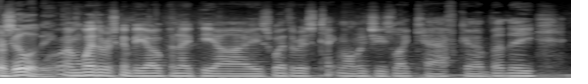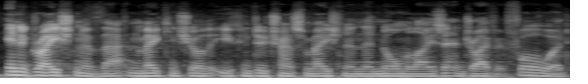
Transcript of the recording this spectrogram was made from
it's- Interoperability. and whether it's going to be open APIs, whether it's technologies like Kafka, but the integration of that and making sure that you can do transformation and then normalize it and drive it forward.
